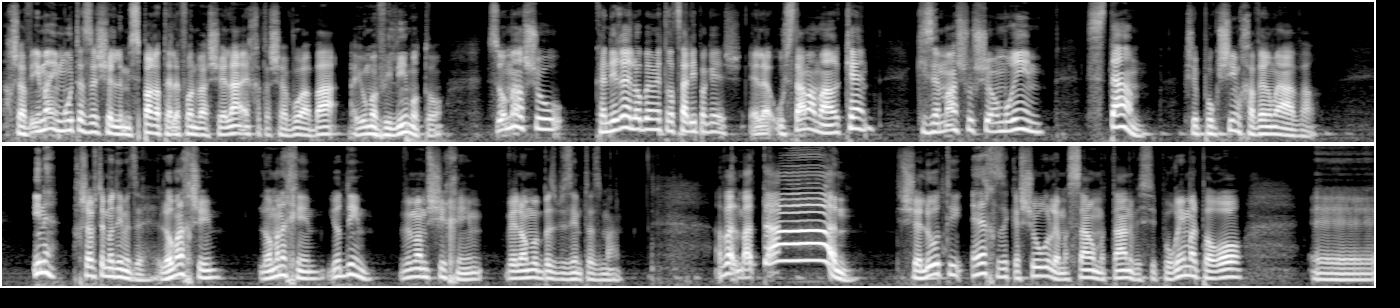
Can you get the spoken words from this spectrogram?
עכשיו, אם העימות הזה של מספר הטלפון והשאלה איך אתה שבוע הבא היו מבהילים אותו, זה אומר שהוא כנראה לא באמת רצה להיפגש, אלא הוא סתם אמר כן, כי זה משהו שאומרים סתם כשפוגשים חבר מהעבר. הנה, עכשיו אתם יודעים את זה. לא מנחשים, לא מנחים, יודעים, וממשיכים, ולא מבזבזים את הזמן. אבל מתן! תשאלו אותי איך זה קשור למשא ומתן וסיפורים על פרעה, אה,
